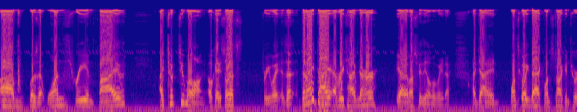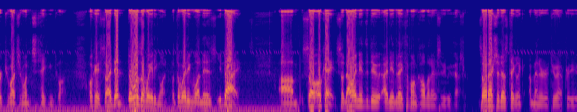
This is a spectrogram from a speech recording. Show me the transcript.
Um, what is that? One, three, and five? I took too long. Okay, so that's three way. Is that? Did I die every time to her? Yeah, that must be the only way to. I died once going back, once talking to her too much, and once taking too long. Okay, so I did. There was a waiting one, but the waiting one is you die. Um, so okay, so now I need to do. I need to make the phone call, but I just need to be faster. So it actually does take like a minute or two after you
